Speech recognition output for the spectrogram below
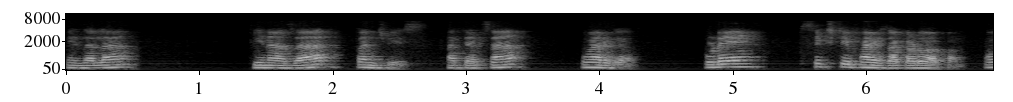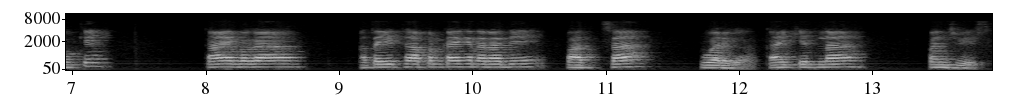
हे झाला तीन हजार पंचवीस. हा त्याचा वर्ग. पुढे सिक्स्टी फाईव्हचा काढू आपण. ओके काय बघा? आता इथं आपण काय घेणार आधी? पाचचा वर्ग. काय घेतला? पंचवीस.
